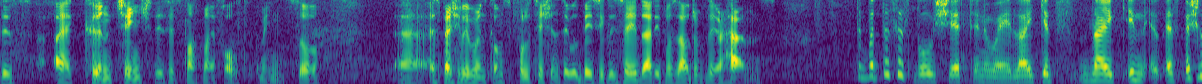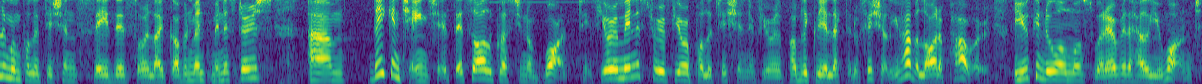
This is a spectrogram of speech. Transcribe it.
this, I couldn't change this, it's not my fault. I mean, so uh, especially when it comes to politicians, they will basically say that it was out of their hands. But this is bullshit in a way. Like it's like, in, especially when politicians say this or like government ministers, um, they can change it. It's all a question of what. If you're a minister, if you're a politician, if you're a publicly elected official, you have a lot of power. You can do almost whatever the hell you want.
